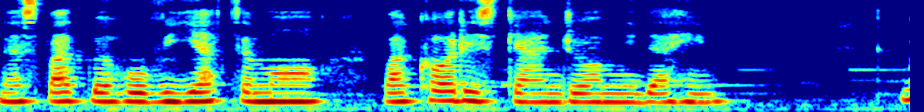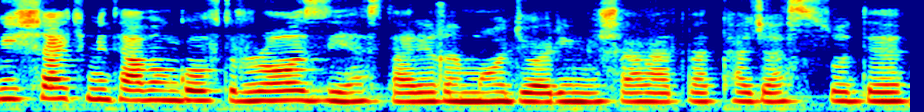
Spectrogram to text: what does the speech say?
نسبت به هویت ما و کاری است که انجام می دهیم. بیشک می توان گفت رازی از طریق ما جاری می شود و تجسد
